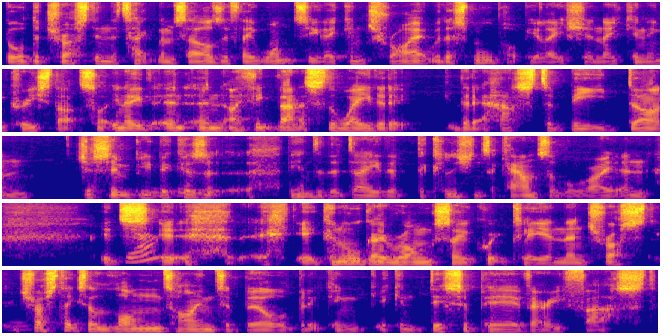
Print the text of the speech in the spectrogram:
build the trust in the tech themselves if they want to. They can try it with a small population. They can increase that. So you know, and and I think that's the way that it that it has to be done. Just simply mm-hmm. because uh, at the end of the day, the, the clinician's accountable, right? And it's yeah. it, it can all go wrong so quickly and then trust mm-hmm. trust takes a long time to build but it can it can disappear very fast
